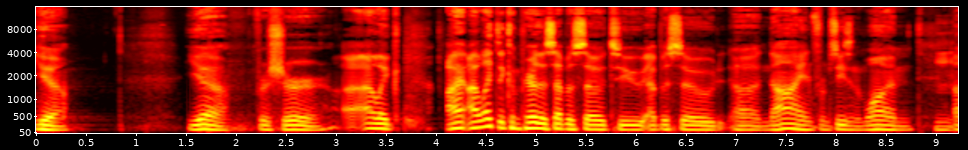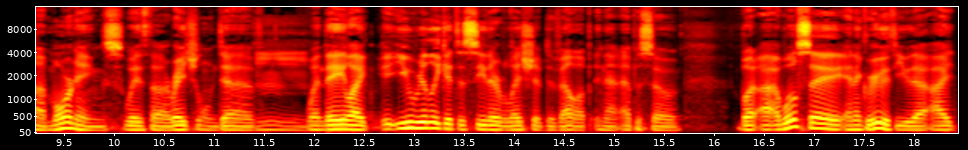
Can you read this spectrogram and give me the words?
Yeah. Yeah, for sure. I, I like I, I like to compare this episode to episode uh, nine from season one, Mm. uh, mornings with uh, Rachel and Dev. Mm. When they like, you really get to see their relationship develop in that episode. But I will say and agree with you that I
